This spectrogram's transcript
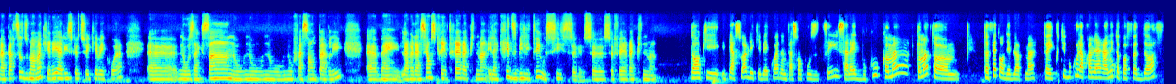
mais à partir du moment qu'ils réalisent que tu es québécois, euh, nos accents, nos, façons de parler, ben, la relation se crée très rapidement et la crédibilité aussi se, fait rapidement. Donc, ils, perçoivent les Québécois d'une façon positive, ça l'aide beaucoup. Comment comment tu tu as fait ton développement. Tu as écouté beaucoup la première année, tu n'as pas fait d'offres.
